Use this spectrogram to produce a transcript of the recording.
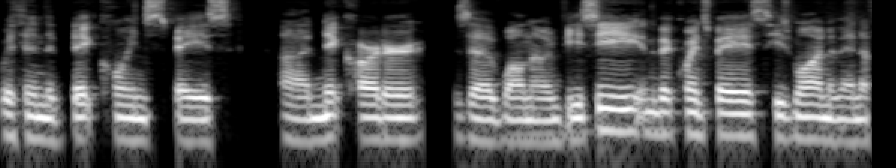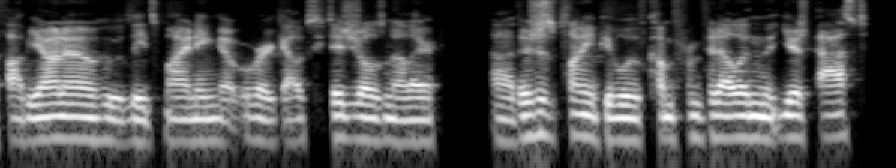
within the Bitcoin space. Uh, Nick Carter is a well-known VC in the Bitcoin space. He's one. Amanda Fabiano, who leads mining over at Galaxy Digital, is another. Uh, there's just plenty of people who've come from Fidelity in the years past,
